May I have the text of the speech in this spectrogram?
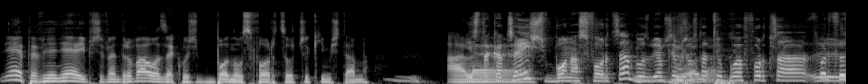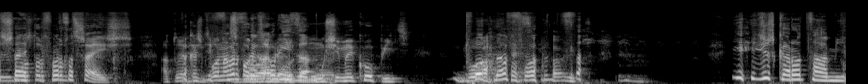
Nie, pewnie nie i przywędrowało z jakąś Boną Sforcą czy kimś tam. Ale... Jest taka część Bona Sforza? Bo ja myślałem, że Bona. ostatnio była Forza, Forza y, 6, Motorsport Forza- 6. A tu jakaś Bona Forza Sforza Horizon. Musimy kupić. Błona forca. Jedziesz karocami.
